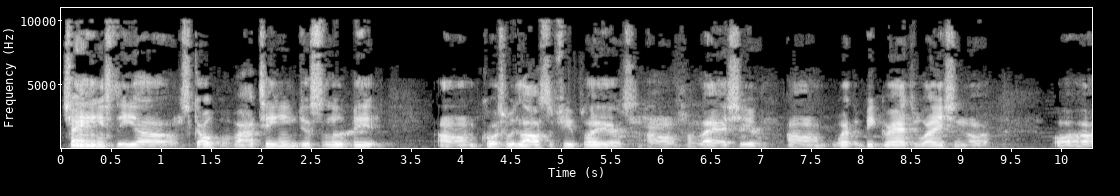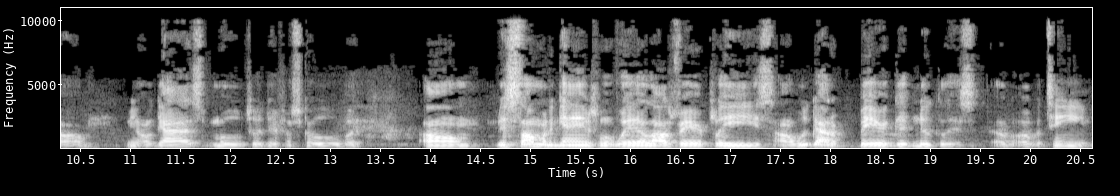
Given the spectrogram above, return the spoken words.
changed the uh, scope of our team just a little bit. Um, of course, we lost a few players um, from last year, um, whether it be graduation or or um, you know guys moved to a different school. But um, this summer the games went well. I was very pleased. Uh, we've got a very good nucleus of, of a team,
